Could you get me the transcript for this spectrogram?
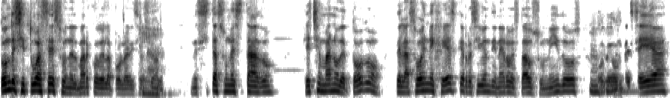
¿Dónde sitúas eso en el marco de la polarización? Claro. Necesitas un Estado que eche mano de todo, de las ONGs que reciben dinero de Estados Unidos uh -huh. o de donde sea,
